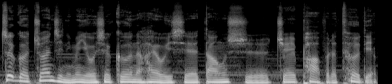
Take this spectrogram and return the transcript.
这个专辑里面有一些歌呢，还有一些当时 J pop 的特点。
